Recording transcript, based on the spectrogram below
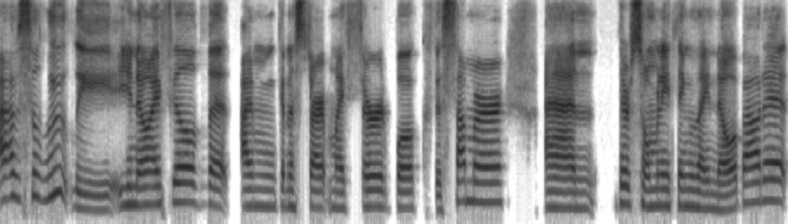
Absolutely. You know, I feel that I'm going to start my third book this summer and there's so many things I know about it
